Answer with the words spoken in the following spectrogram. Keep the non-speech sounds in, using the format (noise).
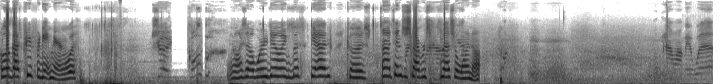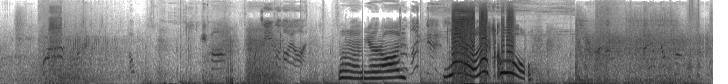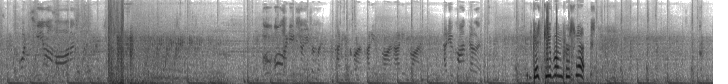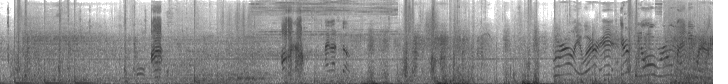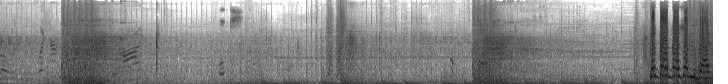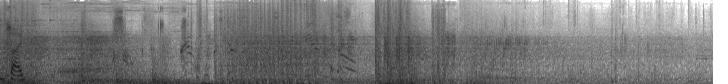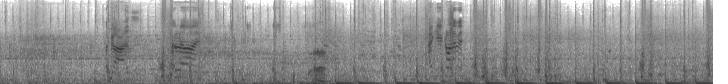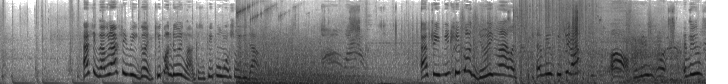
Hello guys, Peace for Game here, and with myself, we're doing this again, cause uh, 10 subscribers special, why not? I? Um, you're on. I. Whoa, that's cool! Just keep on pressing X. guys on the bad side. That would actually be good. Keep on doing that, because people won't slow you down. Oh wow! Actually, if you keep on doing that, like, if you keep it up, oh, if you, if you,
